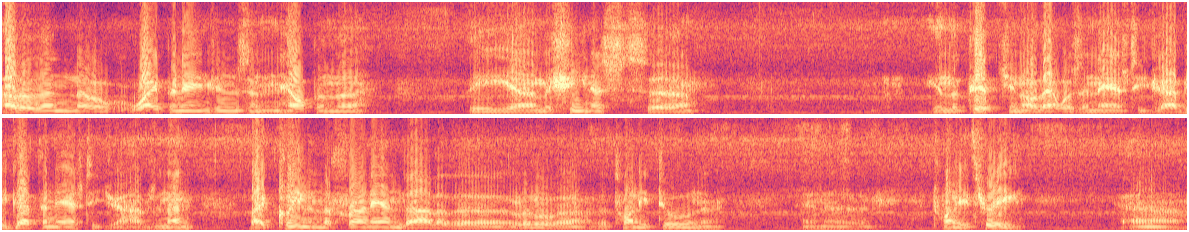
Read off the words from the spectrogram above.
Other than uh, wiping engines and helping the, the uh, machinists uh, in the pit, you know, that was a nasty job. You got the nasty jobs. And then, like cleaning the front end out of the little, uh, the 22 and the, and the 23, uh,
